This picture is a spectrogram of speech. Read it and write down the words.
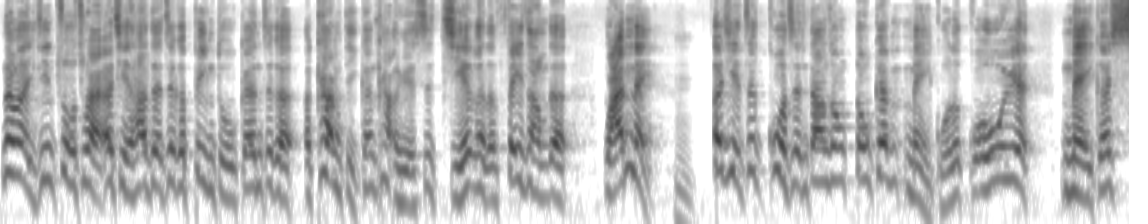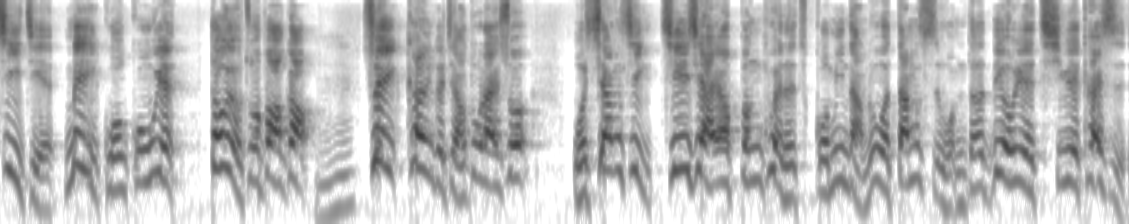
那么已经做出来，而且它的这个病毒跟这个抗体跟抗原是结合的非常的完美，而且这个过程当中都跟美国的国务院每个细节，美国国务院都有做报告。所以看一个角度来说，我相信接下来要崩溃的国民党，如果当时我们的六月七月开始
